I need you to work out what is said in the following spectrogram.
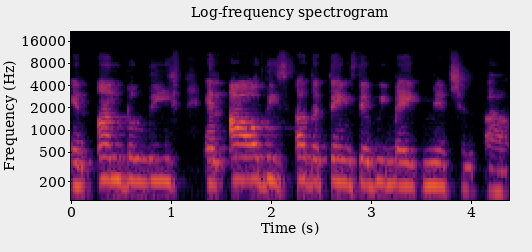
and unbelief and all these other things that we made mention of.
